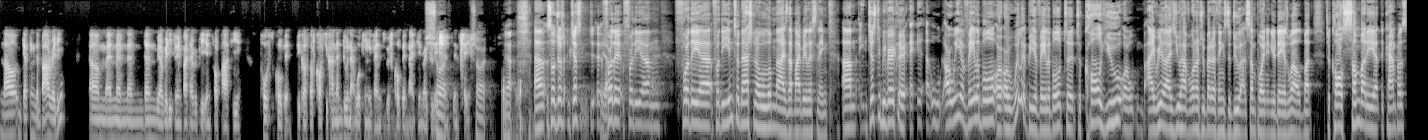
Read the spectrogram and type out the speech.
now getting the bar ready. Um, and, and, and then we are ready to invite everybody in for a party post COVID because, of course, you can't do networking events with COVID 19 regulations sure. in place. Sure. Yeah. Um, so just just uh, yeah. for the for the um for the uh, for the international alumni that might be listening, um, just to be very clear, uh, uh, are we available or, or will it be available to to call you? Or I realize you have one or two better things to do at some point in your day as well, but to call somebody at the campus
